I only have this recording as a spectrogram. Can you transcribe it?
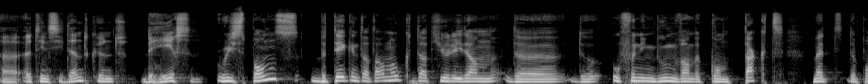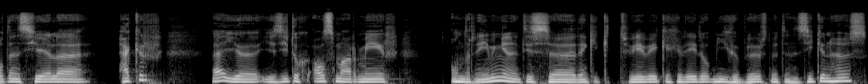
uh, het incident kunt beheersen. Response, betekent dat dan ook dat jullie dan de, de oefening doen van de contact met de potentiële hacker? je, je ziet toch alsmaar meer ondernemingen. Het is uh, denk ik twee weken geleden opnieuw gebeurd met een ziekenhuis,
